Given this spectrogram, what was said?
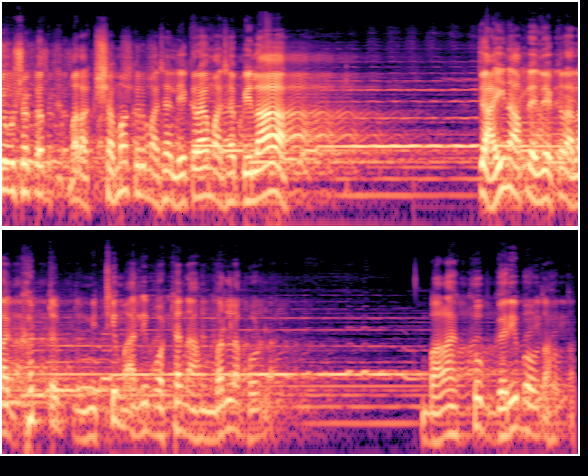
देऊ शकत. मला क्षमा कर माझ्या लेकरा माझ्या पिला. त्या आईनं आपल्या लेकराला घट्ट मिठी मारली मोठ्यानं अंबरला फोडला. बाळा खूप गरीब होता होता.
